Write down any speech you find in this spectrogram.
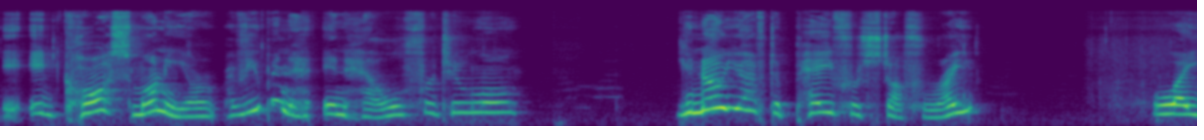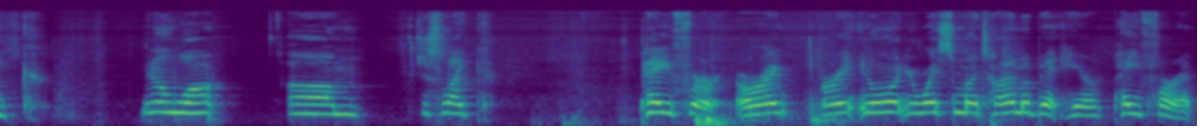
it, it costs money. Or have you been in hell for too long? You know you have to pay for stuff, right? Like, you know what? Um, just like pay for it, alright? Alright, you know what? You're wasting my time a bit here. Pay for it.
